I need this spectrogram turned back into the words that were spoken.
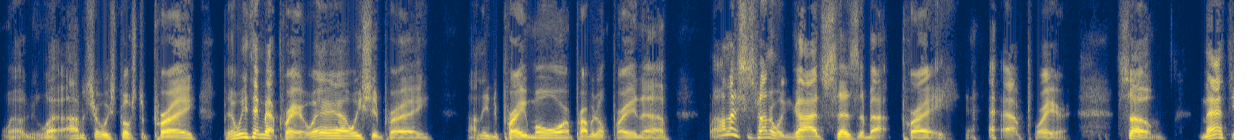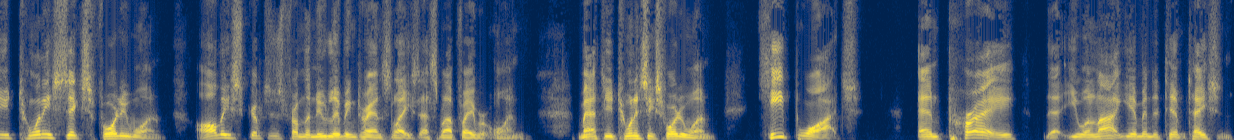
well, well, I'm sure we're supposed to pray, but when we think about prayer, well, we should pray. I need to pray more. Probably don't pray enough. Well, let's just find out what God says about pray, prayer. So Matthew 26, 41. All these scriptures from the New Living Translation. That's my favorite one. Matthew 26, 41. Keep watch and pray that you will not give into temptation,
